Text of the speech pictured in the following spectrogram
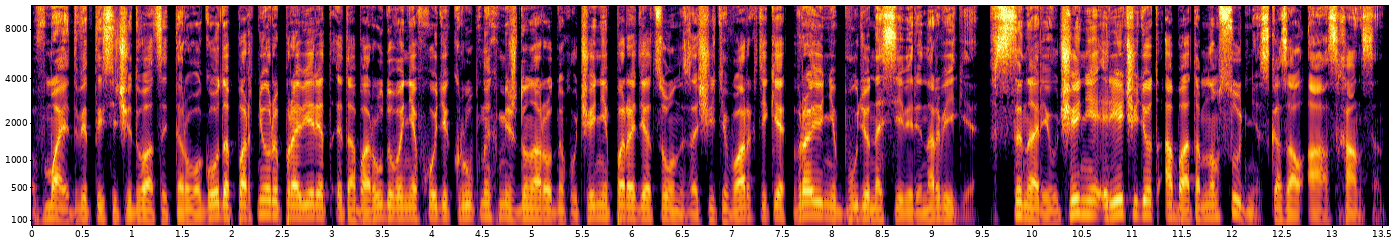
В мае 2022 года партнеры проверят это оборудование в ходе крупных международных учений по радиационной защите в Арктике в районе Будё на севере Норвегии. В сценарии учений речь идет об атомном судне, сказал Аас Хансен.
